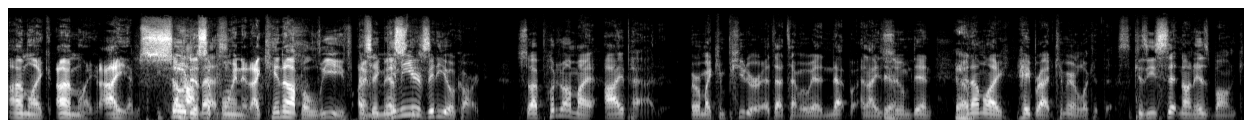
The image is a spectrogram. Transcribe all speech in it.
I'm like, I'm like, I am so hot mess. disappointed. I cannot believe I, I said, missed "Give me your these." video card." So I put it on my iPad or my computer at that time. We had a net, and I zoomed in, Yeah. and I'm like, "Hey, Brad, come here and look at this," because he's sitting on his bunk,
